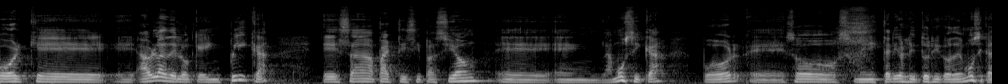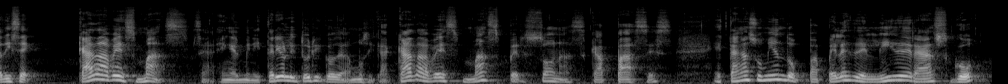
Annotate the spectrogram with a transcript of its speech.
porque eh, habla de lo que implica esa participación eh, en la música por eh, esos ministerios litúrgicos de música. Dice, cada vez más, o sea, en el Ministerio Litúrgico de la Música, cada vez más personas capaces están asumiendo papeles de liderazgo.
